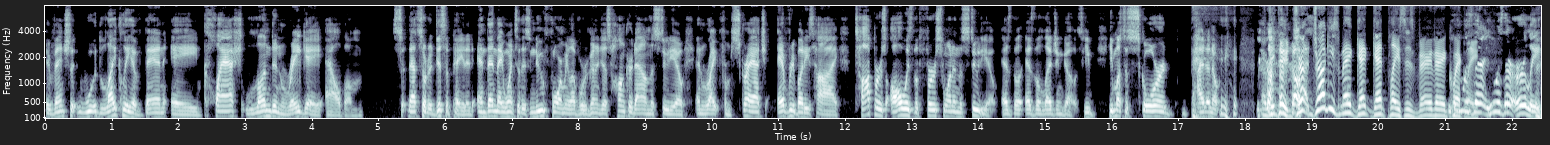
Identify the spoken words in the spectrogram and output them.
eventually would likely have been a Clash London reggae album. So that sort of dissipated, and then they went to this new formula of we're going to just hunker down in the studio and write from scratch. Everybody's high. Topper's always the first one in the studio, as the as the legend goes. He he must have scored. I don't know. I mean, dude, dr- druggies make get get places very very He was quickly. there. He was there early,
